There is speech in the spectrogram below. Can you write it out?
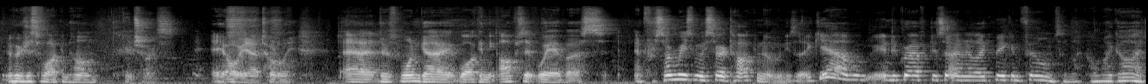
and we were just walking home Good choice. Eh, Oh yeah, totally. Uh, there's one guy walking the opposite way of us, and for some reason we started talking to him, and he's like, "Yeah, I'm into graphic design. I like making films." I'm like, "Oh my god."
